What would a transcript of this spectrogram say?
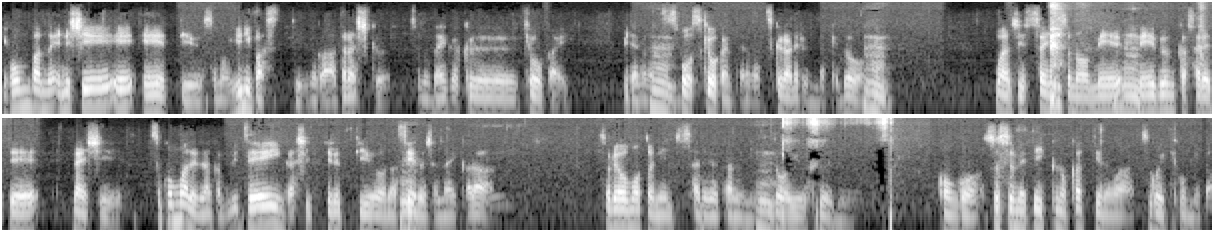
日本版の NCAA っていうそのユニバースっていうのが新しくその大学協会みたいなのが、うん。スポーツ協会みたいなのが作られるんだけど、うん。まあ実際にその明,、うん。明文化されてないしそこまでなんか全員が知ってるっていうような制度じゃないから、それをもっと認知されるためうん。にどういうふうに今後進めていくのかっていうのはすごい興味が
